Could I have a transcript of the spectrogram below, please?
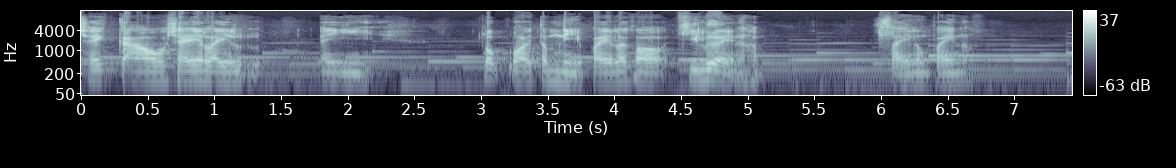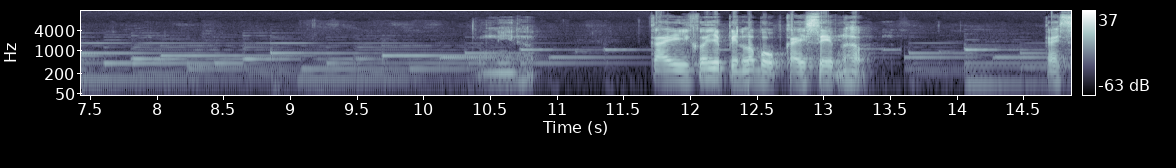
ใช้กาวใช้อะไรไอ้ลบรอยตำหนิไปแล้วก็ขี้เลื่อยนะครับ ใส่ลงไปเนาะ ไกก็จะเป็นระบบไกเซฟนะครับไกเซ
